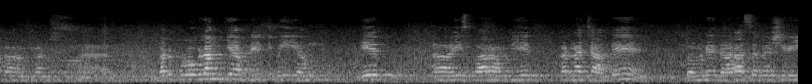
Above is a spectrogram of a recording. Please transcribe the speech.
मतलब प्रोग्राम मतलब किया हमने कि भाई हम ये इस बार हम ये करना चाहते हैं तो हमने धारा सभ्य श्री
